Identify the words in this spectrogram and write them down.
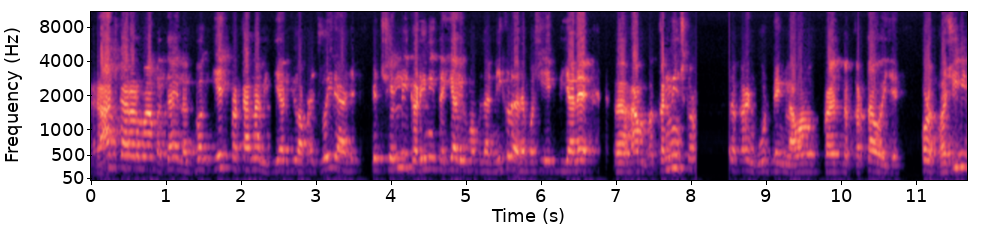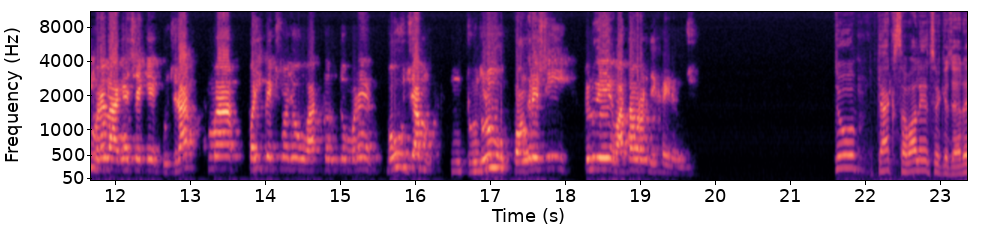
રાજકારણમાં બધાએ લગભગ એ જ પ્રકારના વિદ્યાર્થીઓ આપણે જોઈ રહ્યા છે કે છેલ્લી ઘડીની તૈયારીઓમાં બધા નીકળે અને પછી એકબીજાને આમ કન્વિન્સ કરવા કરીને વોટ બેંક લાવવાનો પ્રયત્ન કરતા હોય છે. પણ હજી બી મને લાગે છે કે ગુજરાતમાં પરિપ્રેક્ષમાં જો વાત કરું તો મને બહુ જ આમ ધૂંધળું કોંગ્રેસી પેલું એ વાતાવરણ દેખાઈ રહ્યું છે. જો ક્યાંક સવાલ એ છે કે જ્યારે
